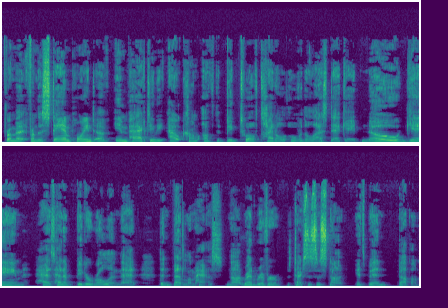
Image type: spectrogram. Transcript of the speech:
from a, from the standpoint of impacting the outcome of the Big 12 title over the last decade, no game has had a bigger role in that than Bedlam has. Not Red River, Texas has stung. It's been Bedlam.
